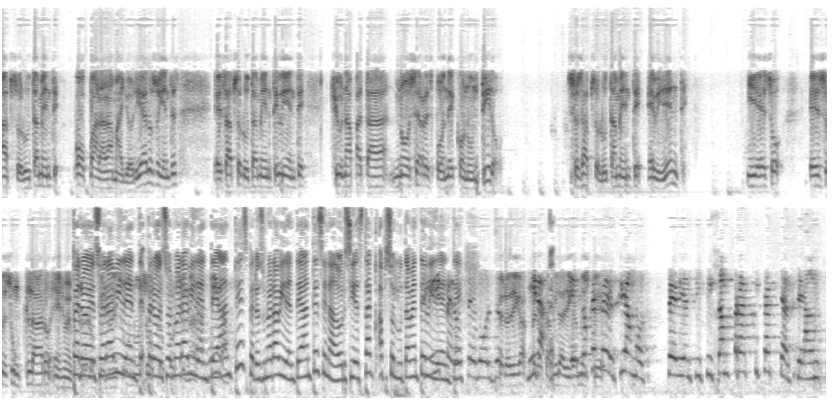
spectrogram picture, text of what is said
absolutamente, o para la mayoría de los oyentes, es absolutamente evidente que una patada no se responde con un tiro. Eso es absolutamente evidente. Y eso eso es un claro ejemplo. Pero eso era evidente, pero eso no era evidente antes, pero eso no era evidente antes, senador, si está absolutamente evidente. Pero, diga, Mira, Camila, es lo que te decíamos, se identifican prácticas que se han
